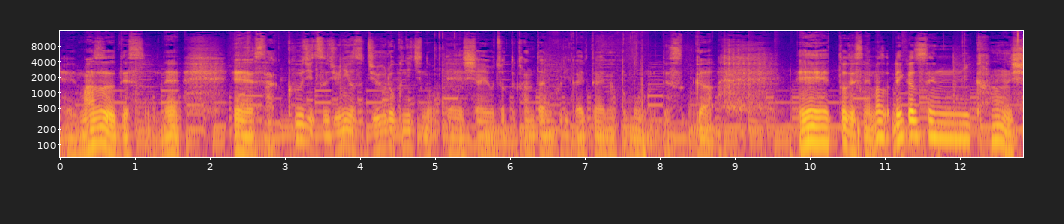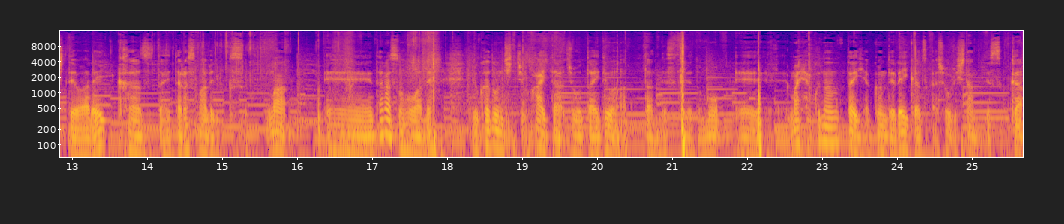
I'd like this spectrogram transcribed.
えまずですね、え、昨日12月16日の、え、試合をちょっと簡単に振り返りたいなと思うんですが、えー、っとですね、まず、レイカーズ戦に関しては、レイカーズ対ダラス・マーベリックス。まあ、えー、ダラスの方はね、ルカ・ドンチッチを欠いた状態ではあったんですけれども、えー、まあ、107対104でレイカーズが勝利したんですが、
